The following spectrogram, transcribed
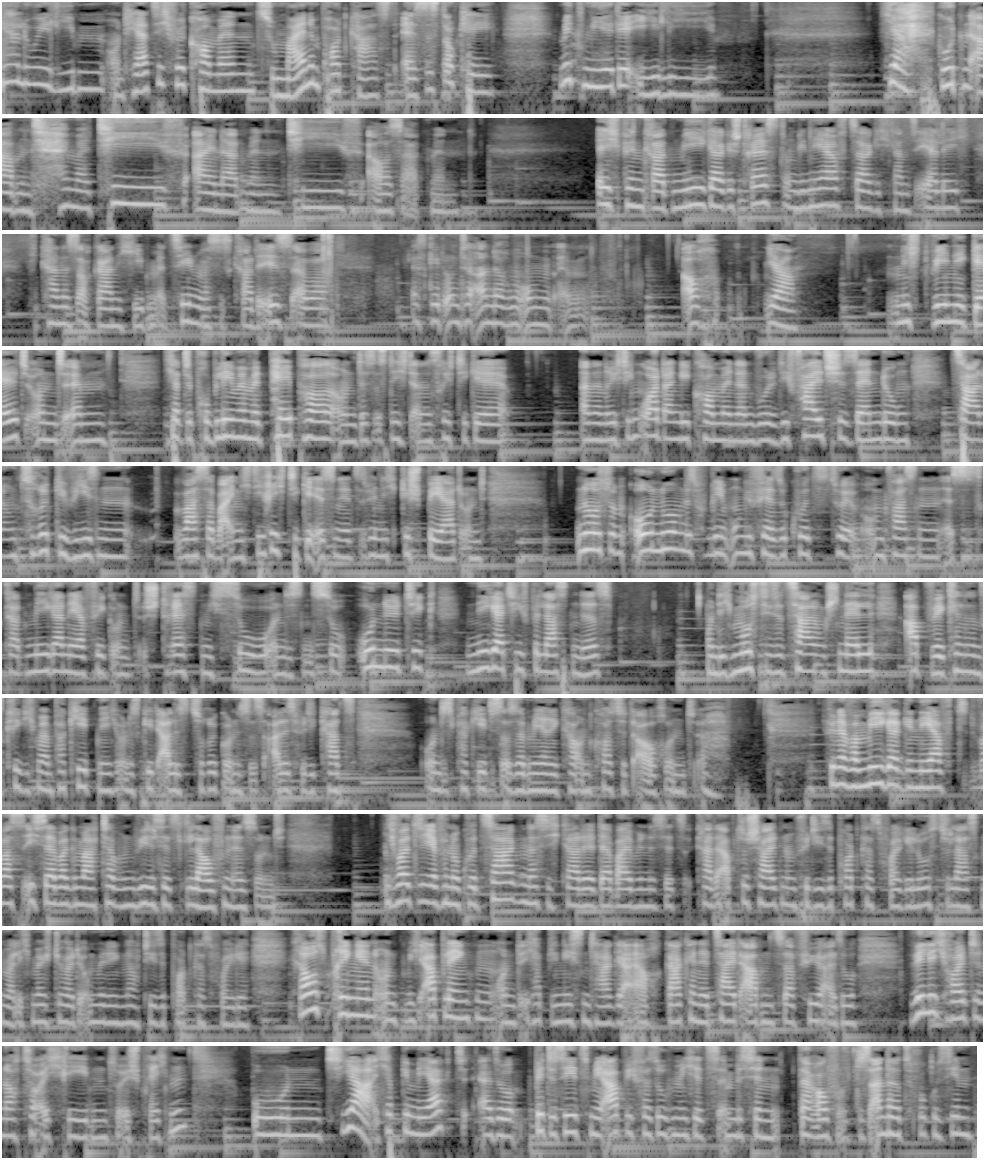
Hallo ihr Lieben und herzlich willkommen zu meinem Podcast Es ist okay mit mir der Eli. Ja, guten Abend. Einmal tief einatmen, tief ausatmen. Ich bin gerade mega gestresst und genervt, sage ich ganz ehrlich. Ich kann es auch gar nicht jedem erzählen, was es gerade ist, aber es geht unter anderem um ähm, auch ja nicht wenig Geld und ähm, ich hatte Probleme mit PayPal und das ist nicht an das richtige an den richtigen Ort angekommen. Dann wurde die falsche Sendung Zahlung zurückgewiesen, was aber eigentlich die richtige ist und jetzt bin ich gesperrt und nur, so, oh, nur um das Problem ungefähr so kurz zu umfassen, es ist gerade mega nervig und stresst mich so und es ist so unnötig negativ belastendes. Und ich muss diese Zahlung schnell abwickeln, sonst kriege ich mein Paket nicht und es geht alles zurück und es ist alles für die Katz. Und das Paket ist aus Amerika und kostet auch. Und ach, ich bin einfach mega genervt, was ich selber gemacht habe und wie das jetzt gelaufen ist. Und ich wollte euch einfach nur kurz sagen, dass ich gerade dabei bin, das jetzt gerade abzuschalten und für diese Podcast-Folge loszulassen, weil ich möchte heute unbedingt noch diese Podcast-Folge rausbringen und mich ablenken und ich habe die nächsten Tage auch gar keine Zeit abends dafür, also will ich heute noch zu euch reden, zu euch sprechen. Und ja, ich habe gemerkt, also bitte seht's mir ab, ich versuche mich jetzt ein bisschen darauf, auf das andere zu fokussieren.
